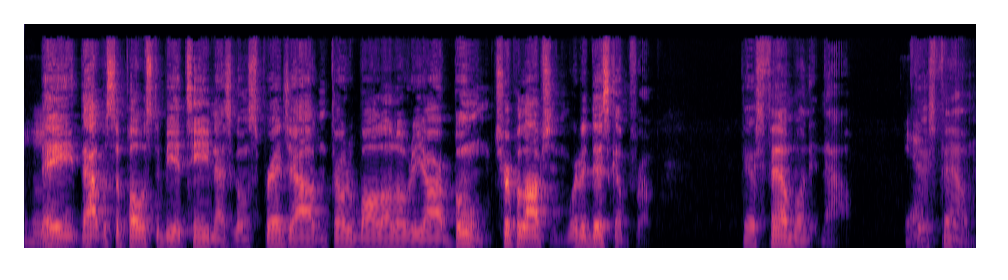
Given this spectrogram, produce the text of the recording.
Mhm. They that was supposed to be a team that's going to spread you out and throw the ball all over the yard. Boom, triple option. Where did this come from? There's film on it now. yeah. There's film,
